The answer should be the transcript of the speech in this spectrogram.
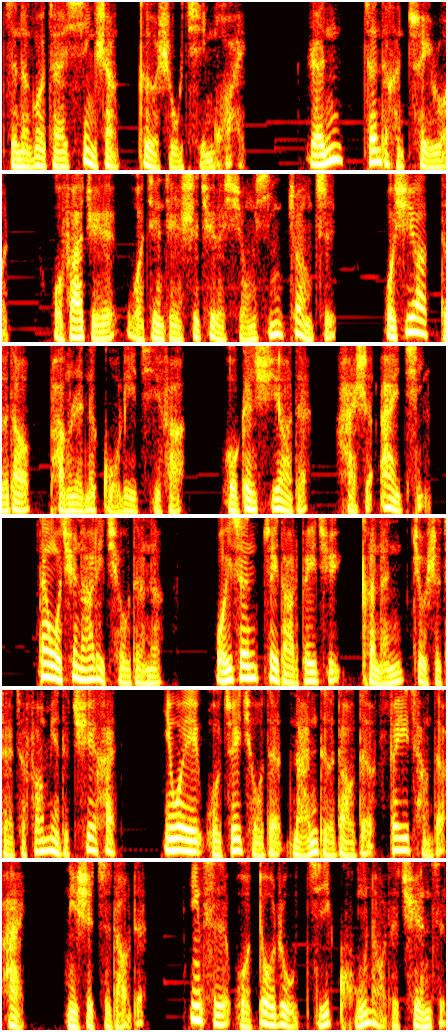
只能够在信上各抒情怀。人真的很脆弱，我发觉我渐渐失去了雄心壮志。我需要得到旁人的鼓励激发，我更需要的还是爱情。但我去哪里求得呢？我一生最大的悲剧，可能就是在这方面的缺憾，因为我追求的难得到的非常的爱，你是知道的，因此我堕入极苦恼的圈子，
